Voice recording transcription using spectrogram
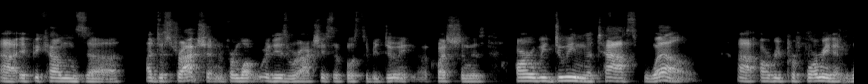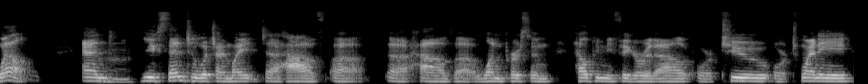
it becomes a distraction from what it is we're actually supposed to be doing. The question is, are we doing the task well? Uh, are we performing it well? And mm-hmm. the extent to which I might uh, have uh, uh have uh, one person helping me figure it out, or two, or twenty,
